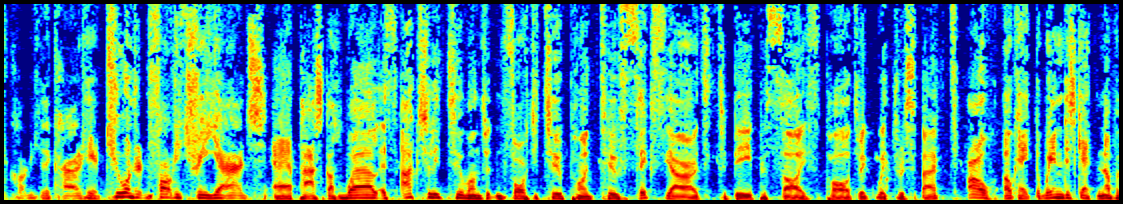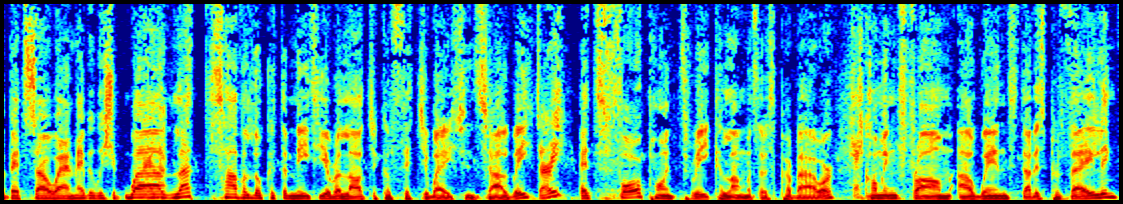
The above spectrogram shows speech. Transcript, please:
according to the card here, 243 yards, uh, Paschal. Well, it's actually 242.26 yards to be precise, Padraig, with respect. Oh, okay. The wind is getting up a bit, so uh, maybe we should. Well, let's have a look at the meteorological situation, shall we? Sorry? It's 4.3 kilometres per hour, coming from a wind that is prevailing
